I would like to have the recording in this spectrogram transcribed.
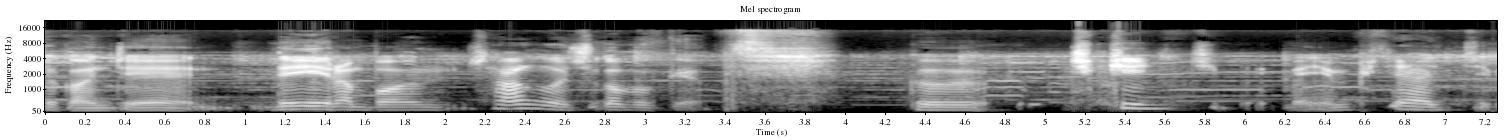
제가 이제 내일 한번 상황극을 찍어볼게요. 그 치킨집, 아니면 피자집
